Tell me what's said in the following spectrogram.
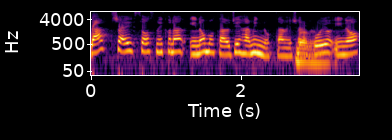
درد را احساس می‌کنن اینا متوجه همین نکته میشن بله. گویا اینا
